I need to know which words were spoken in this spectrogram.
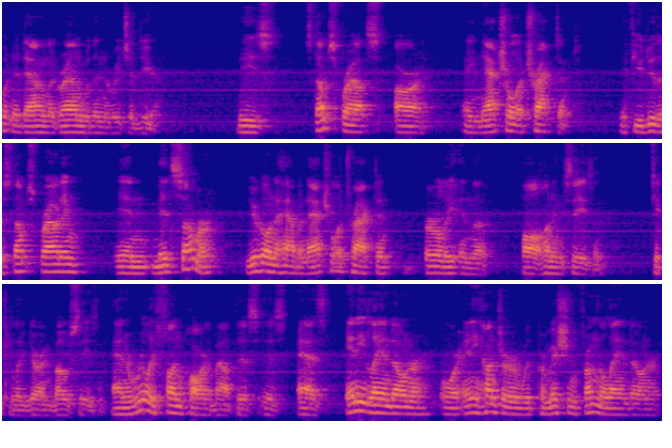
putting it down on the ground within the reach of deer. These stump sprouts are a natural attractant. If you do the stump sprouting in midsummer, you're going to have a natural attractant early in the fall hunting season particularly during bow season. And a really fun part about this is as any landowner or any hunter with permission from the landowner,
